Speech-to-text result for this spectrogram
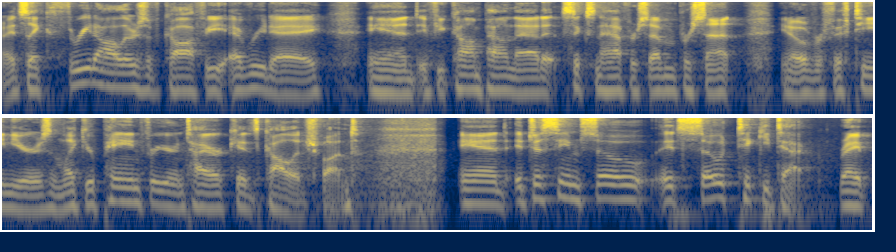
Right? It's like three dollars of coffee every day, and if you compound that at six and a half or seven percent, you know, over fifteen years, and like you're paying for your entire kid's college fund, and it just seems so it's so ticky tack right?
